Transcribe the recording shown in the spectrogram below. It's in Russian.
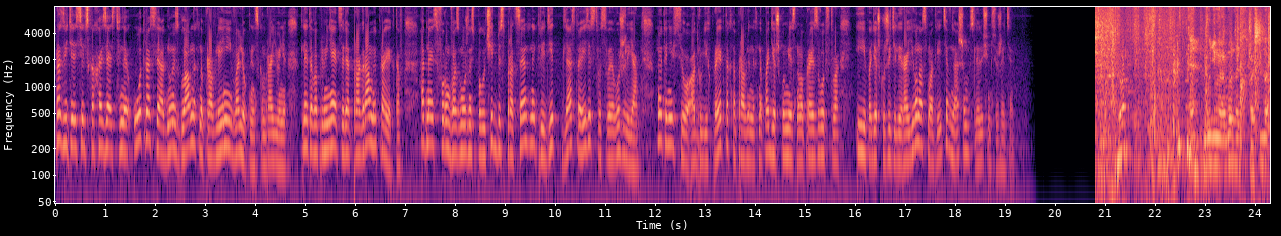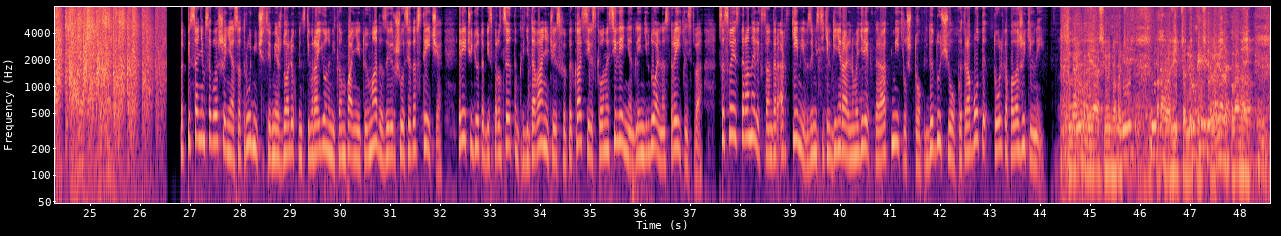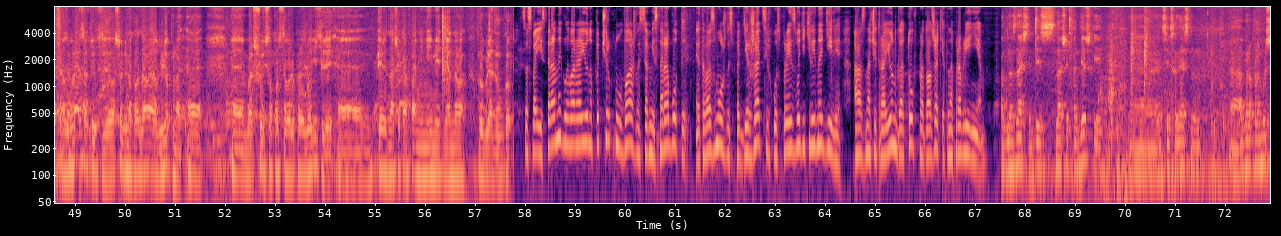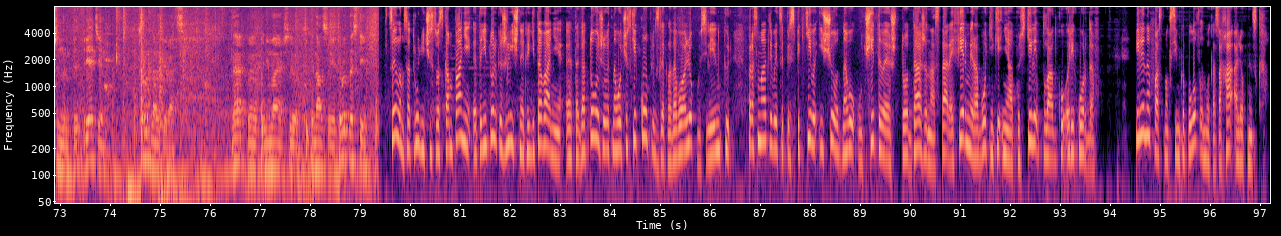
Развитие сельскохозяйственной отрасли – одно из главных направлений в Алекминском районе. Для этого применяется ряд программ и проектов. Одна из форм – возможность получить беспроцентный кредит для строительства своего жилья. Но это не все. О других проектах, направленных на поддержку местного производства и поддержку жителей района, смотрите в нашем следующем сюжете. Будем работать. Спасибо. Подписанием соглашения о сотрудничестве между Алекминским районом и компанией Туймада завершилась эта встреча. Речь идет о беспроцентном кредитовании через ФПК сельского населения для индивидуального строительства. Со своей стороны Александр Арткемьев, заместитель генерального директора, отметил, что предыдущий опыт работы только положительный. Тут, ну, я сегодня хочу похвалить Лекминский район в плане возбраться. Тут особенно кладовая Лекмы, э, э, большой сельхозтоваропроизводитель, э, перед нашей компанией не имеет ни одного рубля долгов. Со своей стороны глава района подчеркнул важность совместной работы. Это возможность поддержать сельхозпроизводителей на деле, а значит район готов продолжать это направление. Однозначно, без нашей поддержки э, сельскохозяйственным э, агропромышленным предприятиям трудно развиваться. Да, понимая всю финансовые трудности. В целом сотрудничество с компанией – это не только жилищное кредитование, это готовый животноводческий комплекс для кладовой Алекмы в селе Инкюрь. Просматривается перспектива еще одного, учитывая, что даже на старой ферме работники не опустили планку рекордов. Елена Фаст, Максим Копылов, НВК «Саха», Алекминск.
